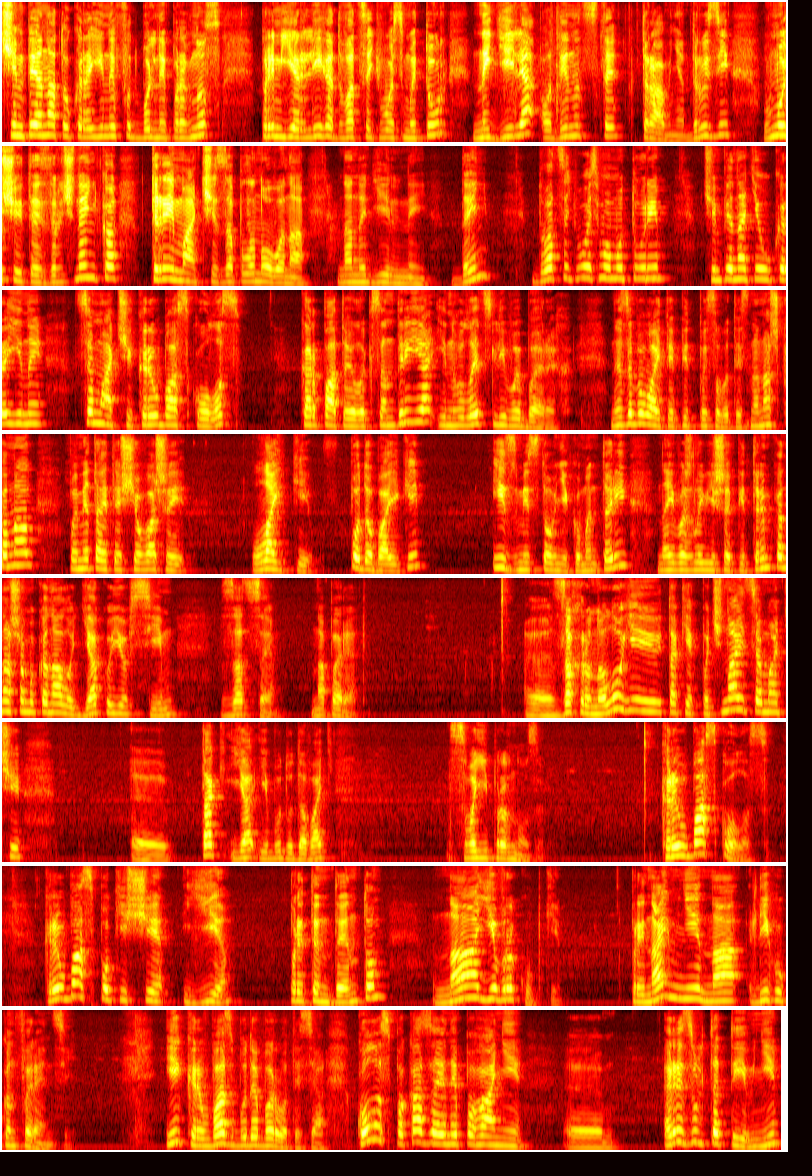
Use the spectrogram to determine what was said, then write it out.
Чемпіонат України, футбольний прогноз, Прем'єр-ліга, 28 тур, неділя, 11 травня. Друзі, вмощуйтесь зручненько. Три матчі заплановано на недільний день в 28 турі в чемпіонаті України. Це матчі Кривбас Колос, Карпати Олександрія, Інгулець Лівий берег. Не забувайте підписуватись на наш канал. Пам'ятайте, що ваші лайки, вподобайки і змістовні коментарі. Найважливіша підтримка нашому каналу. Дякую всім за це. Наперед. Е, За хронологією, так як починаються матчі, е, так я і буду давати свої прогнози. Кривбас Колос. Кривбас поки ще є претендентом на Єврокубки, принаймні на Лігу конференцій. І Кривбас буде боротися. Колос показує непогані е, результативні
